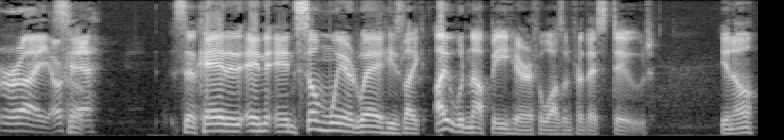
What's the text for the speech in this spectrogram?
Right, okay. So Kaine, in in some weird way, he's like, "I would not be here if it wasn't for this dude," you know,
